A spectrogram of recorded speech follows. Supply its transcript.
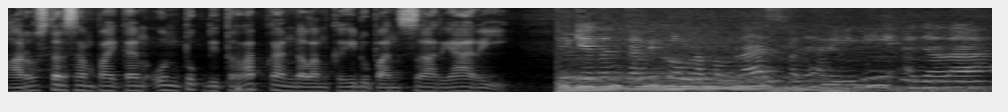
harus tersampaikan untuk diterapkan dalam kehidupan sehari-hari. Kegiatan kami Kolom 18 pada hari ini adalah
